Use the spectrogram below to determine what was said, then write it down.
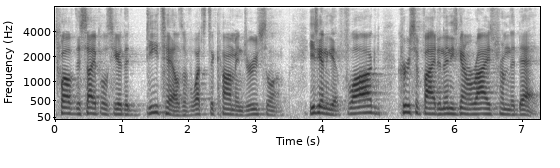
12 disciples here the details of what's to come in Jerusalem. He's going to get flogged, crucified, and then he's going to rise from the dead.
